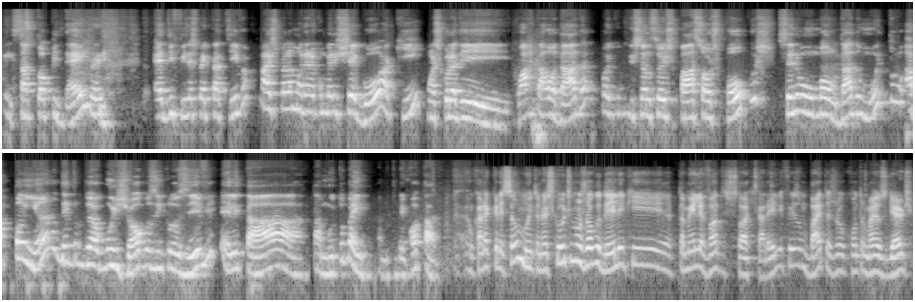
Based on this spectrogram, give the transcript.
quem sabe top 10, né? é difícil a expectativa, mas pela maneira como ele chegou aqui, uma escolha de quarta rodada, foi conquistando seu espaço aos poucos, sendo moldado muito, apanhando dentro de alguns jogos, inclusive, ele tá, tá muito bem, tá muito bem cotado. É um cara que cresceu muito, né? Acho que o último jogo dele que também levanta esse estoque, cara. Ele fez um baita jogo contra o Miles Garrett,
